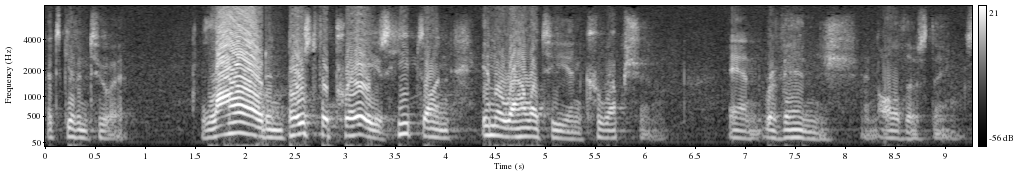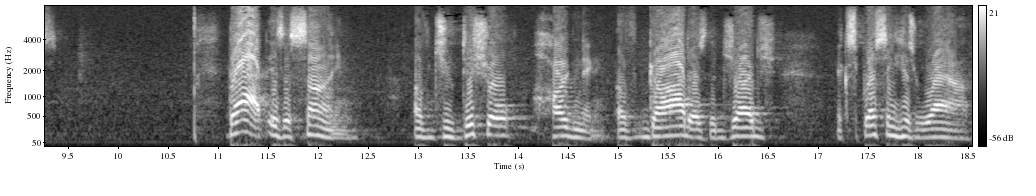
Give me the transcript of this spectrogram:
that's given to it loud and boastful praise heaped on immorality and corruption and revenge and all of those things. That is a sign of judicial hardening, of God as the judge expressing his wrath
